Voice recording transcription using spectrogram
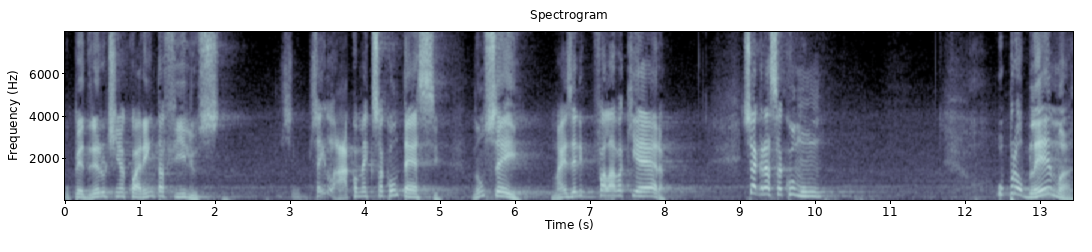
o pedreiro tinha 40 filhos. Sei lá como é que isso acontece, não sei, mas ele falava que era. Isso é graça comum. O problema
